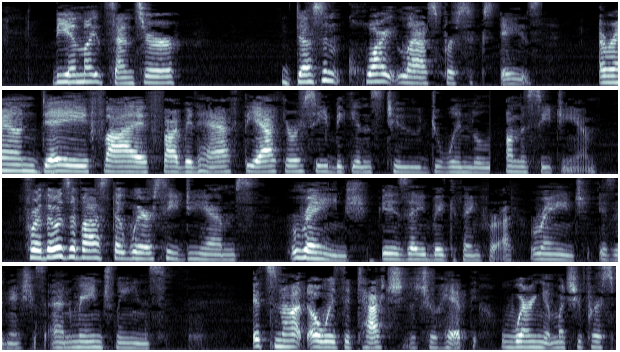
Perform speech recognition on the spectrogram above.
the Enlite sensor doesn't quite last for six days. Around day five, five and a half, the accuracy begins to dwindle on the CGM. For those of us that wear CGMs, range is a big thing for us. Range is an issue, and range means it's not always attached to your hip. Wearing it when she first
